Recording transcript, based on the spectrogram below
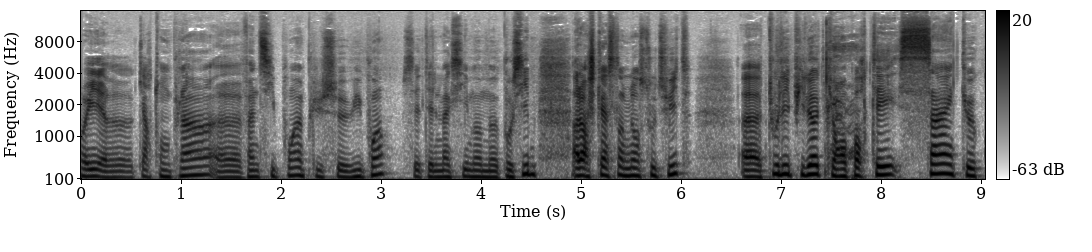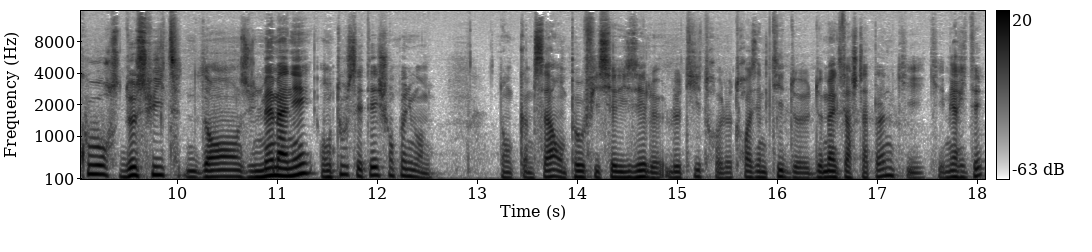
Oui, euh, carton plein, euh, 26 points plus euh, 8 points, c'était le maximum possible. Alors je casse l'ambiance tout de suite. Tous les pilotes qui ont remporté 5 courses de suite dans une même année ont tous été champions du monde. Donc comme ça, on peut officialiser le, titre, le troisième titre de, Max Verstappen, qui, est mérité.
